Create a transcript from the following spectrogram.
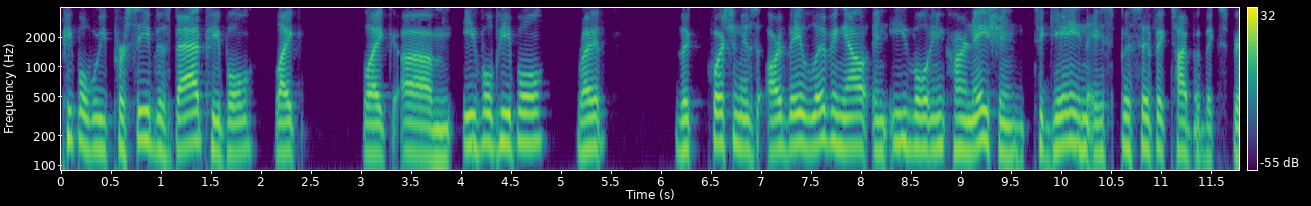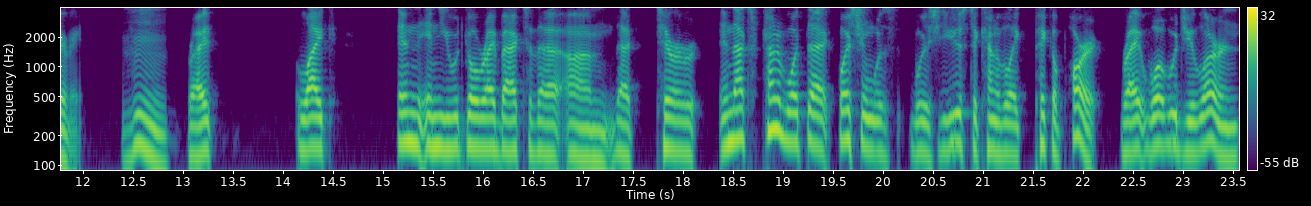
people we perceive as bad people, like like um, evil people, right? The question is, are they living out an evil incarnation to gain a specific type of experience, Hmm. right? Like, and and you would go right back to that um that terror, and that's kind of what that question was was used to kind of like pick apart, right? What would you learn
